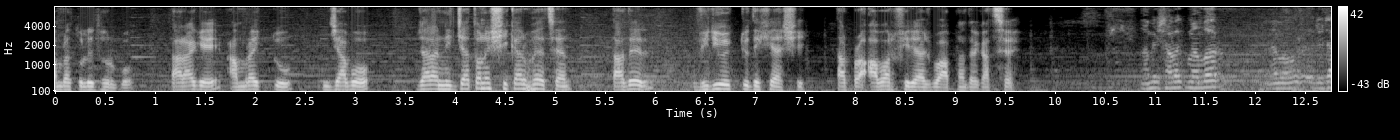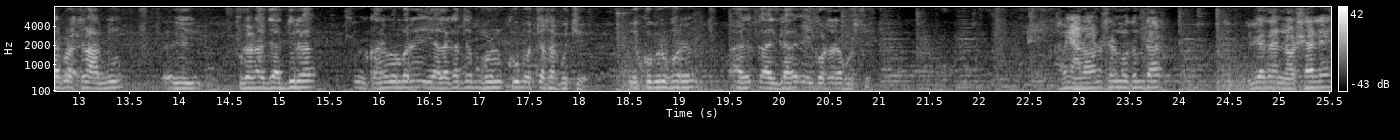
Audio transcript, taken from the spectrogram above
আমরা তুলে ধরব। তার আগে আমরা একটু যাব। যারা নির্যাতনের শিকার হয়েছেন, তাদের ভিডিও একটু দেখে আসি। তারপর আবার ফিরে আসব আপনাদের কাছে। আমি সাবেক মেম্বার রিটায়ার আর্মি, এই কানি মেম্বার এই এলাকাতে খুব- খুব অত্যাচার করছে। এই কবির উপরে এই ঘটনা ঘটছে। আমি আনোয়ার হোসেন মজুমদার দুই হাজার ন সালে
